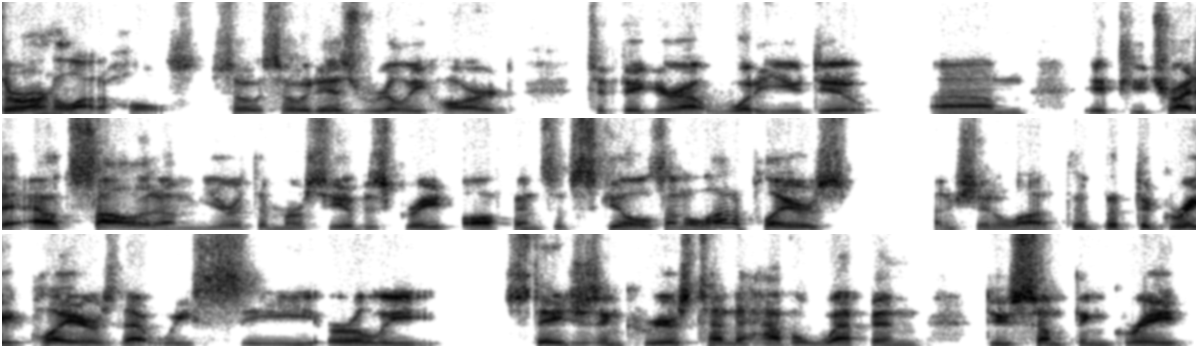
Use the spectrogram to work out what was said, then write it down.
there aren't a lot of holes. So so it is really hard to figure out what do you do. Um, if you try to out solid him you're at the mercy of his great offensive skills. And a lot of players i understand a lot but the great players that we see early stages in careers tend to have a weapon do something great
